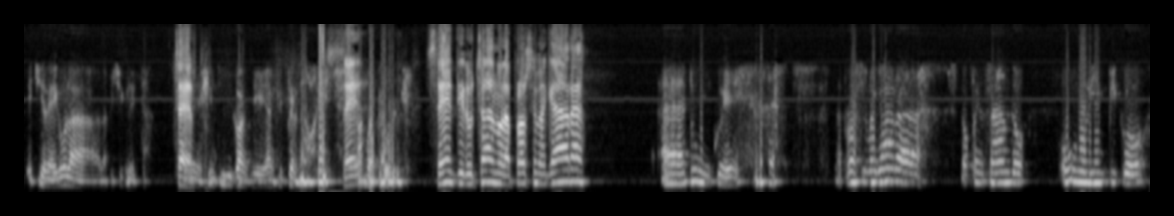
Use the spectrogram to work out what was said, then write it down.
e ci regola la bicicletta certo. scientifico anche, anche, per noi Se. Senti Luciano, la prossima gara? Uh, dunque, la prossima gara sto pensando o un olimpico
